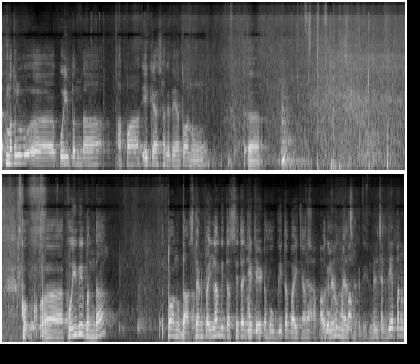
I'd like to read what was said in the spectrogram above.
ਅ, ਮਤਲਬ ਅ, ਕੋਈ ਬੰਦਾ ਆਪਾਂ ਇਹ ਕਹਿ ਸਕਦੇ ਆ ਤੁਹਾਨੂੰ ਅ, ਕੋ- ਅ, ਕੋਈ ਵੀ ਬੰਦਾ ਤੁਹਾਨੂੰ 10 ਦਿਨ ਪਹਿਲਾਂ ਵੀ ਦੱਸੇ ਤਾਂ ਜੇ ਡੇਟ ਹੋਊਗੀ ਤਾਂ ਬਾਈ ਚਾਂਸ ਅਗਲੇ ਨੂੰ ਮਿਲ ਸਕਦੀ ਮਿਲ ਸਕਦੀ ਹੈ ਆਪਾਂ ਨੂੰ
